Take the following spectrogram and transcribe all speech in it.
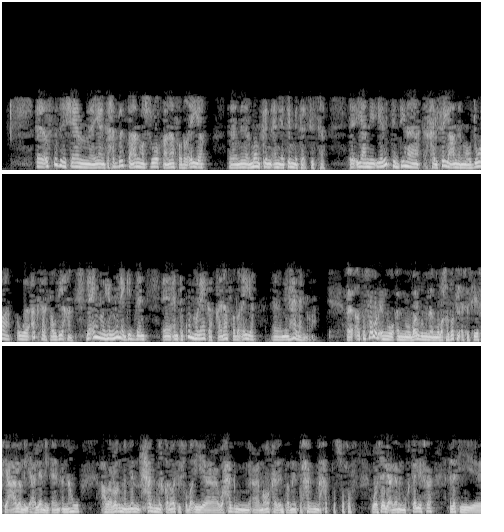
أستاذ هشام يعني تحدثت عن مشروع قناة فضائية من الممكن أن يتم تأسيسها. يعني يا ريت تدينا خلفية عن الموضوع وأكثر توضيحا لأنه يهمنا جدا أن تكون هناك قناة فضائية من هذا النوع. أتصور أنه, أنه برضو من الملاحظات الأساسية في عالم الإعلام الآن أنه على الرغم من حجم القنوات الفضائية وحجم مواقع الإنترنت وحجم حتى الصحف ووسائل الإعلام المختلفة التي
